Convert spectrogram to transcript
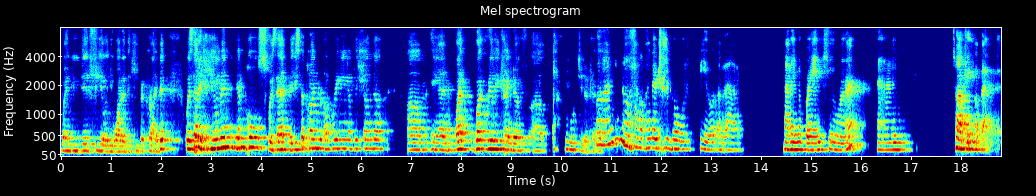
when you did feel you wanted to keep it private? Was that a human impulse? Was that based upon your upbringing of the Shanda? Um, and what what really kind of uh, moved you to kind Well, of I don't know how other people would feel about having a brain tumor and talking about it.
